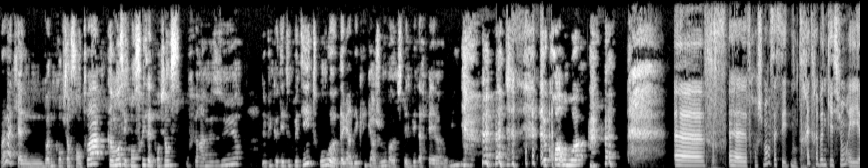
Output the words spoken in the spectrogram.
voilà, qui a une bonne confiance en toi. Comment s'est construite cette confiance au fur et à mesure, depuis que tu es toute petite, ou euh, tu as eu un déclic un jour, tu t'es levé, tu as fait oui, je crois en moi Franchement, ça c'est une très très bonne question et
